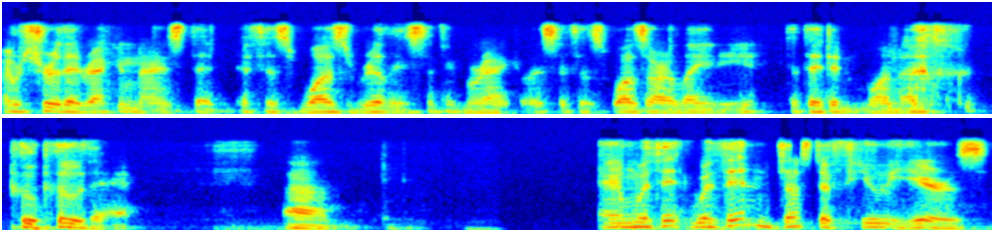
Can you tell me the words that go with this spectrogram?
I'm sure they recognized that if this was really something miraculous, if this was Our Lady, that they didn't want to poo-poo that. Um, and within within just a few years,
